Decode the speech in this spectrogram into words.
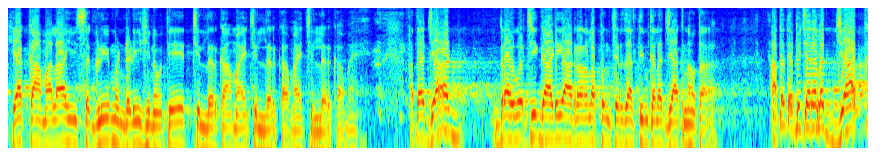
ह्या कामाला ही सगळी मंडळी हिनवते चिल्लर काम आहे चिल्लर काम आहे चिल्लर काम आहे. आता ज्या ड्रायव्हरची गाडी आडराला पंक्चर झाली त्याला जॅक नव्हता. आता त्या बिचाऱ्याला जॅक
